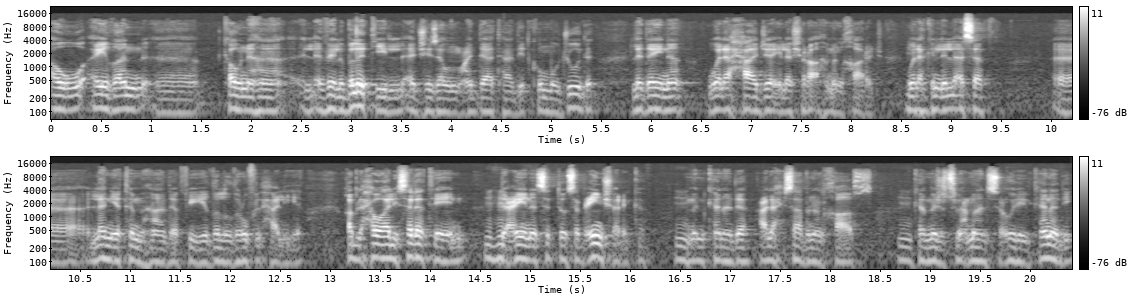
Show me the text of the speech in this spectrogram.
أو أيضا آه، كونها الافيلابيلتي للأجهزة والمعدات هذه تكون موجودة لدينا ولا حاجة إلى شرائها من الخارج. ولكن للأسف آه، لن يتم هذا في ظل الظروف الحالية. قبل حوالي سنتين دعينا 76 شركة من كندا على حسابنا الخاص. كمجلس الأعمال السعودي الكندي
